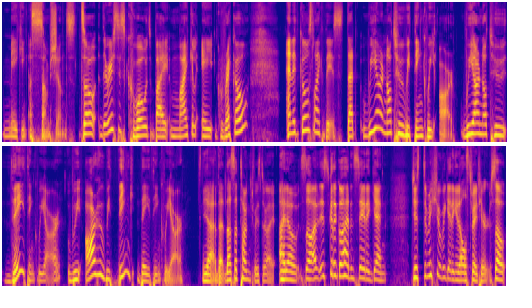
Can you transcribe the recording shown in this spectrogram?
making assumptions. So, there is this quote by Michael A. Greco. And it goes like this that we are not who we think we are. We are not who they think we are. We are who we think they think we are. Yeah, that, that's a tongue twister. I, I know. So I'm just going to go ahead and say it again, just to make sure we're getting it all straight here. So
